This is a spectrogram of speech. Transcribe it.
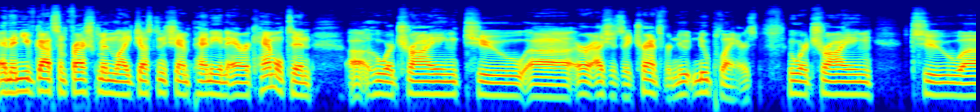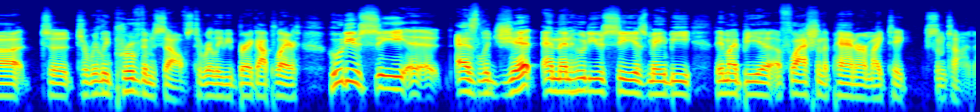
And then you've got some freshmen like Justin Champagnie and Eric Hamilton, uh, who are trying to, uh, or I should say, transfer new new players who are trying to uh, to to really prove themselves, to really be breakout players. Who do you see uh, as legit, and then who do you see as maybe they might be a, flash in the pan, or it might take some time?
